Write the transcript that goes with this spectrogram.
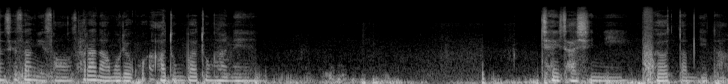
각박한 세상에서 살아남으려고 아둥바둥하는 제 자신이 보였답니다.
